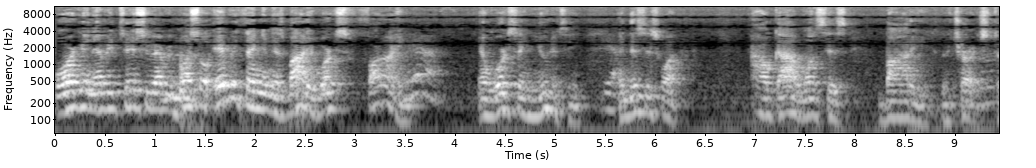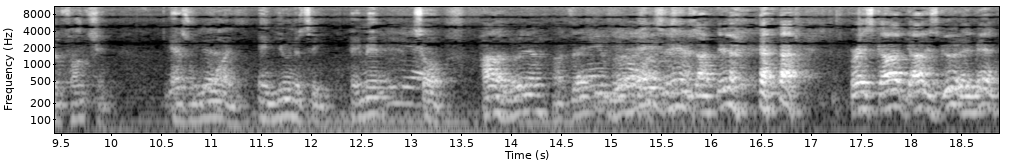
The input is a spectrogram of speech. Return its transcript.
organ, every tissue, every muscle, everything in this body works fine Yeah. and works in unity. Yeah. And this is what how God wants his body, the church, to function Yes, as one in unity. Amen. Amen. So hallelujah. I thank you, brothers and sisters out there. Praise God. God is good. Amen.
